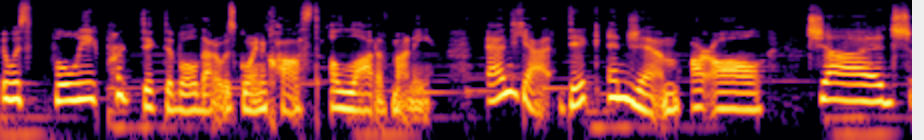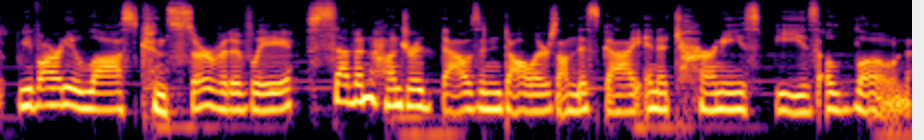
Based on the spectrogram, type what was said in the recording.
It was fully predictable that it was going to cost a lot of money. And yet, Dick and Jim are all, Judge, we've already lost conservatively $700,000 on this guy in attorney's fees alone.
